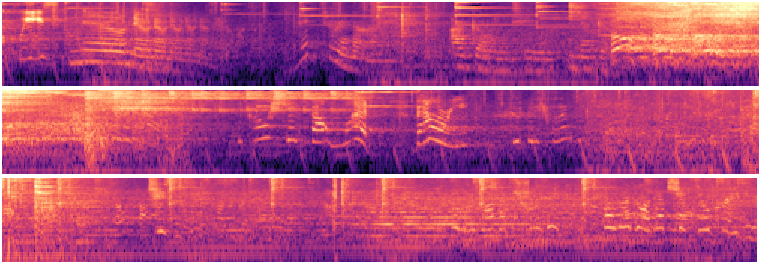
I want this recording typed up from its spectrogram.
right now, please. No, no, no, no, no, no, no. Victor and I are going to negotiate. Oh, oh, oh. Negotiate about what? Valerie, you've been trying to. Jesus. Oh my god, that's crazy. Oh my god, that shit's so crazy.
